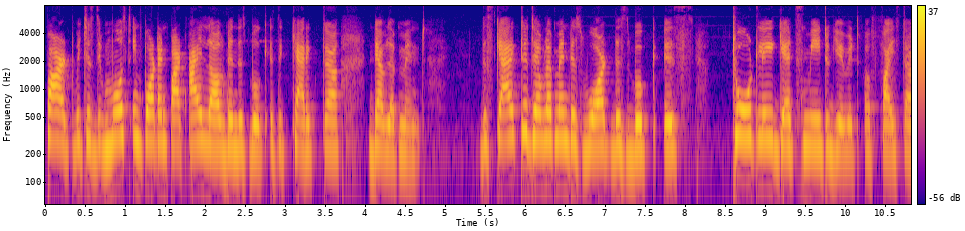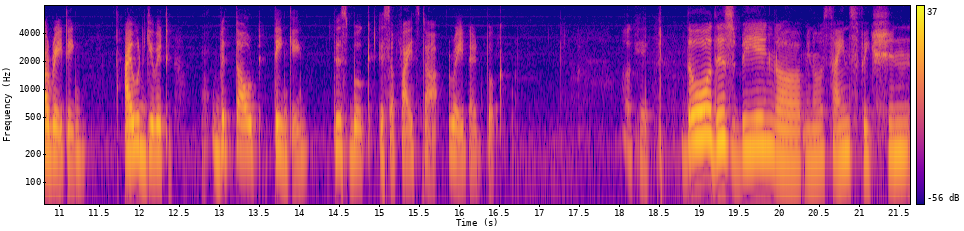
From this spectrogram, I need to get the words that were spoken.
part which is the most important part i loved in this book is the character development this character development is what this book is totally gets me to give it a 5 star rating. I would give it without thinking this book is a 5 star rated book. Okay. Though this being uh, you know science fiction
